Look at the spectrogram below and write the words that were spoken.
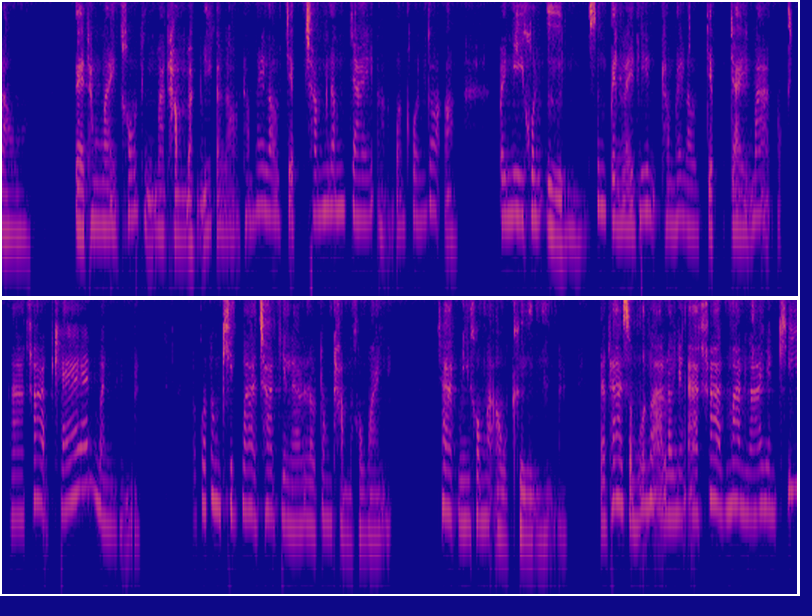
เรา แต่ทำไมเขาถึงมาทำแบบนี้กับเราทำให้เราเจ็บช้ำน้ำใจอ่าบางคนก็อ่า ไปมีคนอื่น ซึ่งเป็นอะไรที่ทำให้เราเจ็บใจมากอาฆาตแค้นมันเห็นไหมเราก็ต้องคิดว่าชาติที่แล้วเราต้องทำเขาไว้ ชาตินี้เขามาเอาคืนเห็นไหมแต่ถ้าสมมุติว่าเรายังอาฆาตม่านร้ายยังคิ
